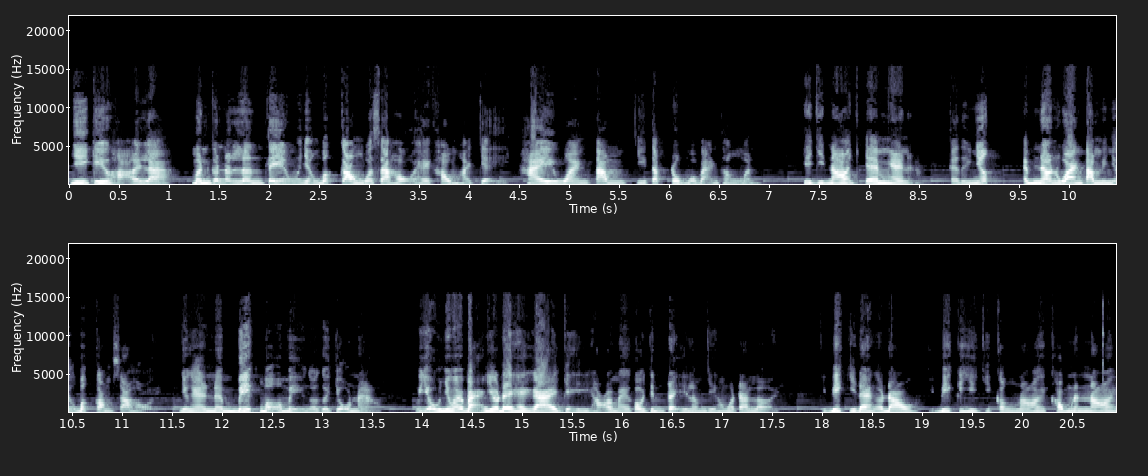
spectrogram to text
Nhi Kiều hỏi là mình có nên lên tiếng với những bất công của xã hội hay không hả chị? Hay quan tâm chỉ tập trung vào bản thân mình? Thì chị nói cho em nghe nè. Cái thứ nhất, em nên quan tâm đến những bất công xã hội nhưng em nên biết mở miệng ở cái chỗ nào. Ví dụ như mấy bạn vô đây hay gài chị, hỏi mấy câu chính trị lắm, chị không có trả lời. Chị biết chị đang ở đâu, chị biết cái gì chị cần nói, không nên nói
